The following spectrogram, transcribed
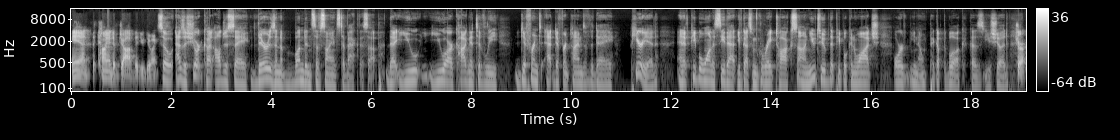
and the kind of job that you're doing. So, as a shortcut, I'll just say there is an abundance of science to back this up that you you are cognitively different at different times of the day. Period. And if people want to see that, you've got some great talks on YouTube that people can watch or, you know, pick up the book because you should. Sure.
